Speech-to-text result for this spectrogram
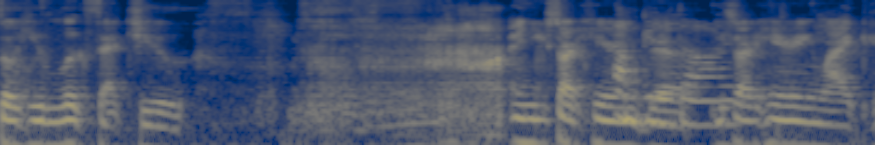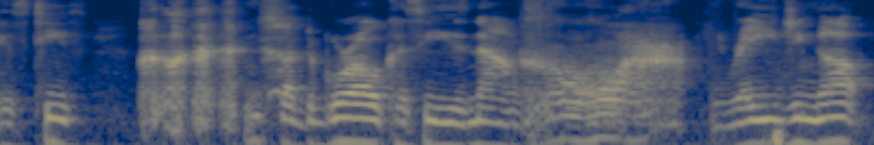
So he looks at you, and you start hearing I'm the die. you start hearing like his teeth start to grow because he is now raging up,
